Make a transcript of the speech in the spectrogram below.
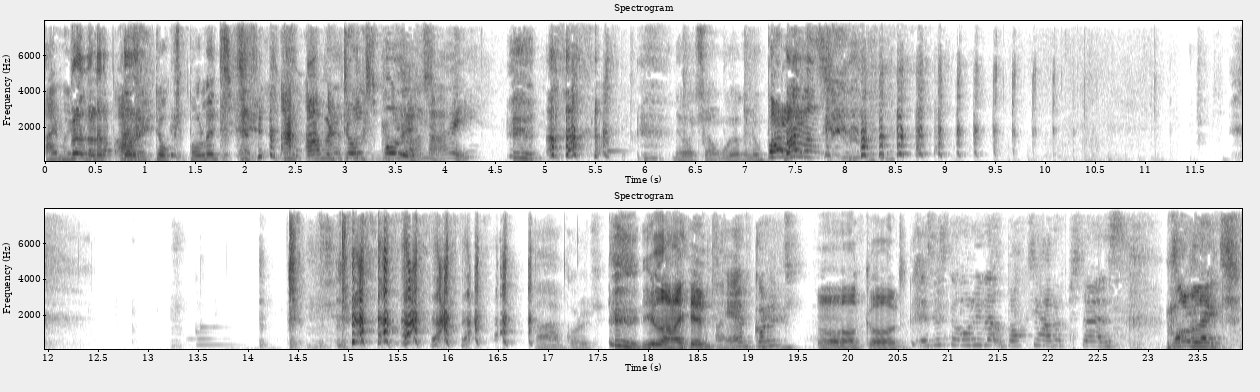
I'm a, duck. I'm a duck's bullet. I'm a duck's bullet. Am I? no, it's not working. No, bottle lights. Got it. You're lying. I have got it. Oh god. Is this the only little box you had upstairs? Bottle lights.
